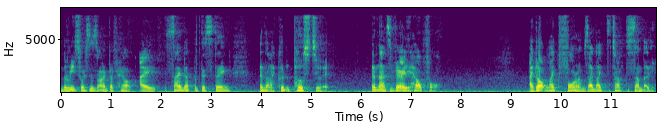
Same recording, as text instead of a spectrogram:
the resources aren't of help. I signed up with this thing and then I couldn't post to it, and that's very helpful. I don't like forums. I'd like to talk to somebody.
